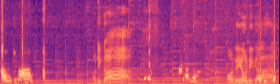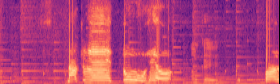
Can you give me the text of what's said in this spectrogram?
아, 어디가? 어디가? 언니 어디가? 나중에 또 해요. 오케이. 바이.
